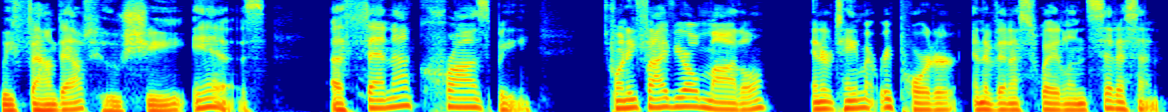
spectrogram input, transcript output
We found out who she is Athenna Crosby, 25 year old model, entertainment reporter, and a Venezuelan citizen.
